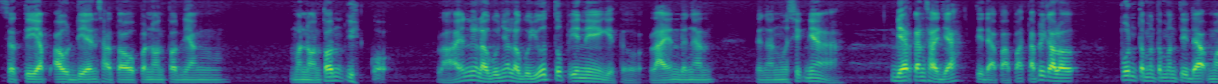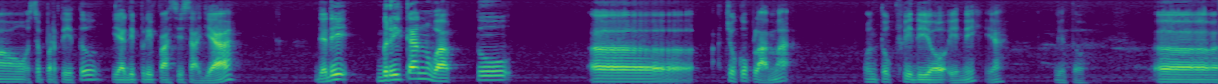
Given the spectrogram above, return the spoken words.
setiap audiens atau penonton yang menonton, ih kok lain nih lagunya lagu YouTube ini gitu, lain dengan dengan musiknya. Biarkan saja, tidak apa-apa. Tapi kalau pun teman-teman tidak mau seperti itu, ya di privasi saja. Jadi berikan waktu eh, cukup lama untuk video ini ya, gitu. Eh,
